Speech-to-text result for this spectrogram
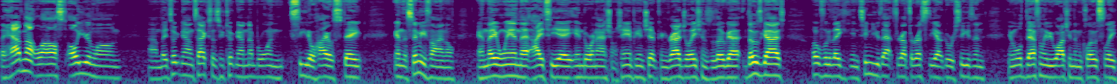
They have not lost all year long. Um, they took down Texas, who took down number one seed Ohio State in the semifinal, and they win that ITA Indoor National Championship. Congratulations to those guys. Hopefully, they can continue that throughout the rest of the outdoor season, and we'll definitely be watching them closely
